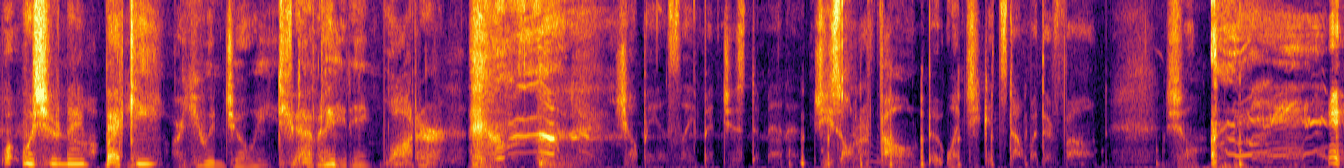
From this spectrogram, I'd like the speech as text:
what was your name, Becky? Are you and Joey? Do you have any water? She'll be asleep in just a minute. She's on her phone, but when she gets done with her phone, she'll.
